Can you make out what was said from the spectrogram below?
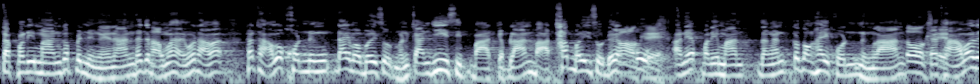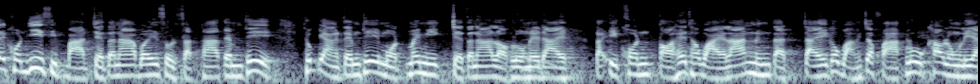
แต่ปริมาณก็เป็นหนึ่งในนั้น ถ้าจะครับผมว่าถามว่า ถ้าถามว่าคนหนึงได้มาบริสุทธิ์เหมือนกัน 20 บาทกับล้านบาท ถ้าบริสุทธิ์ด้วยกันอ่าคู่โอเคอันเนี้ยปริมาณดังนั้นก็ต้องให้คน 1 ล้านโอเคแต่ถามว่าไอ้คน 20 บาท เจตนาบริสุทธิ์ศรัทธาเต็มที่ทุกอย่างเต็มที่หมดไม่มีเจตนาหลอกลวงใดๆแต่อีกคนต่อให้ถวายล้านหนึ่งแต่ใจก็หวังจะฝากลูกเข้าโรงเรียน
